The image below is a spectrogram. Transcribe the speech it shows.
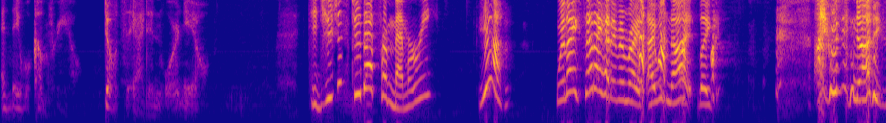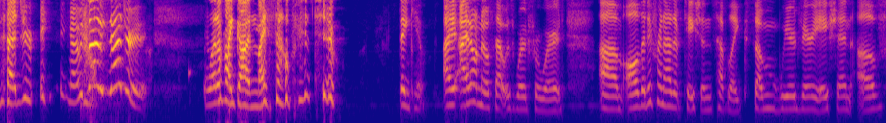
and they will come for you. Don't say I didn't warn you. Did you just do that from memory? Yeah. When I said I had it memorized, I was not like I was not exaggerating. I was not exaggerating. What have I gotten myself into? Thank you. I, I don't know if that was word for word. Um, all the different adaptations have like some weird variation of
